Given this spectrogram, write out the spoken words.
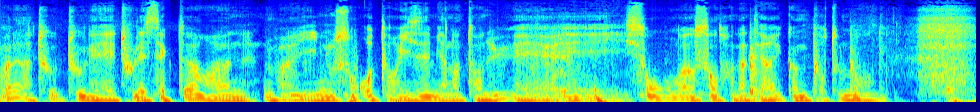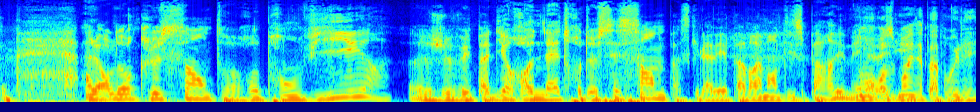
voilà, tous les, tous les secteurs, ils nous sont autorisés bien entendu et, et ils sont au centre d'intérêt comme pour tout le monde. Alors donc le centre reprend vie, je ne vais pas dire renaître de ses cendres parce qu'il n'avait pas vraiment disparu. Mais bon, heureusement il n'a pas brûlé.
